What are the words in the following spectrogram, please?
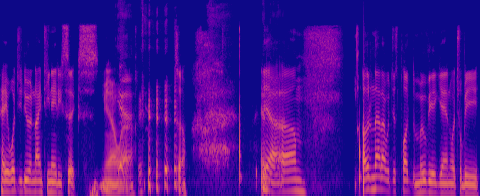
hey what'd you do in 1986 you know yeah. uh, so yeah um other than that i would just plug the movie again which will be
